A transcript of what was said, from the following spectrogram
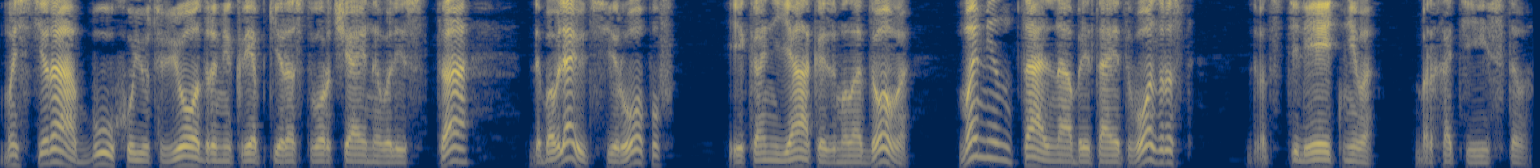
мастера бухают ведрами крепкий раствор чайного листа, добавляют сиропов, и коньяк из молодого моментально обретает возраст двадцатилетнего бархатистого.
